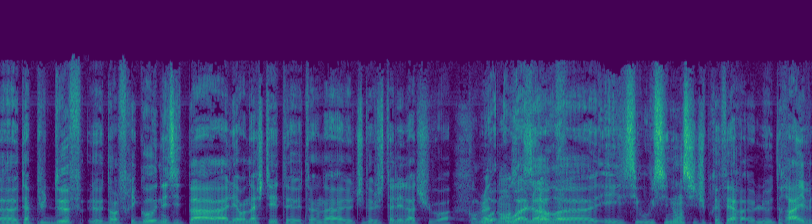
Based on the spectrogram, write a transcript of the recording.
euh, t'as plus d'œufs euh, dans le frigo, n'hésite pas à aller en acheter. as- tu dois juste aller là, tu vois. Complètement, Ou, ou alors, euh, et si, ou sinon, si tu préfères le drive,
